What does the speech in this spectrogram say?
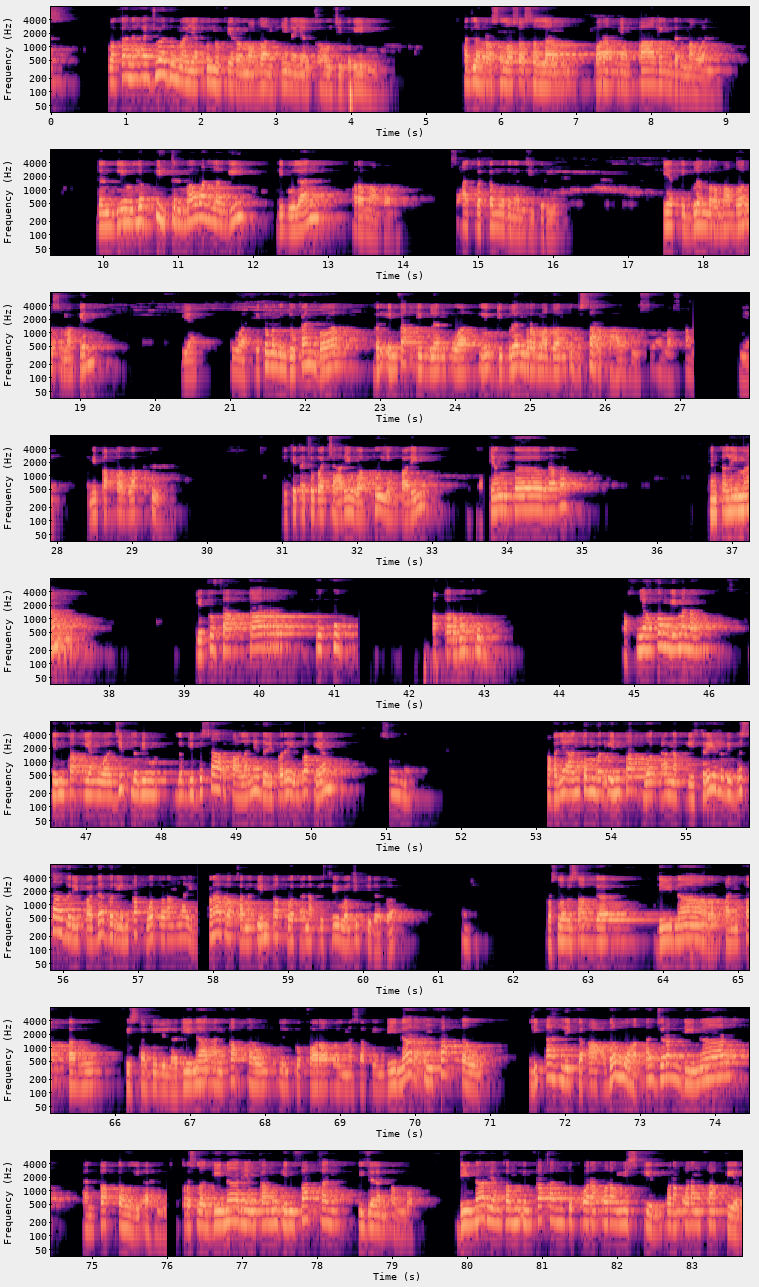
wa kana ajwadu ma yakunu fi Ramadan hina yalqahu Jibril. Adalah Rasulullah SAW orang yang paling dermawan. Dan beliau lebih dermawan lagi di bulan Ramadan. Saat bertemu dengan Jibril. Lihat di bulan Ramadan semakin ya kuat. Itu menunjukkan bahwa berinfak di bulan kuat di bulan Ramadan itu besar pahala Allah Subhanahu Ya. Ini faktor waktu. Jadi kita coba cari waktu yang paling yang ke berapa? Yang kelima yaitu faktor hukum. Faktor hukum. Maksudnya hukum gimana? infak yang wajib lebih lebih besar pahalanya daripada infak yang sunnah. Makanya antum berinfak buat anak istri lebih besar daripada berinfak buat orang lain. Kenapa? Karena infak buat anak istri wajib tidak apa? Rasulullah bersabda, dinar anfaqtahu fisabilillah. Dinar anfaqtahu lil fuqara wal masakin. Dinar anfaqtahu li ahlika a'zamuha ajran dinar anfaqtahu li ahli. Teruslah dinar yang kamu infakkan di jalan Allah dinar yang kamu infakkan untuk orang-orang miskin, orang-orang fakir,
